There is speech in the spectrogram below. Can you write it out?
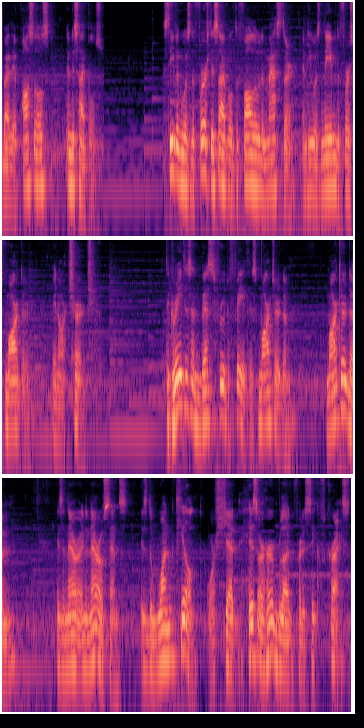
by the apostles and disciples. Stephen was the first disciple to follow the Master, and he was named the first martyr in our church. The greatest and best fruit of faith is martyrdom. Martyrdom is a narrow, in a narrow sense, is the one killed or shed his or her blood for the sake of Christ,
